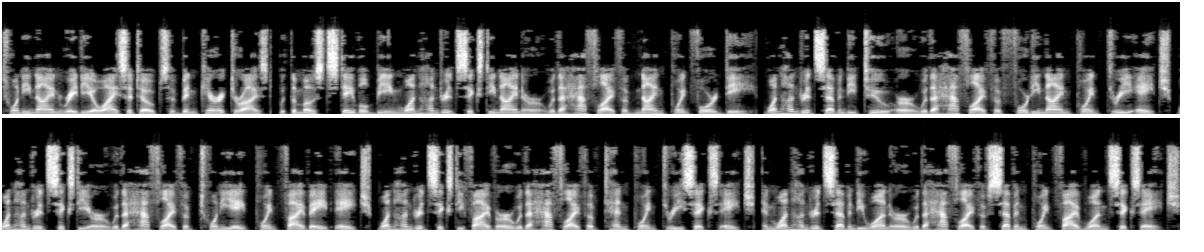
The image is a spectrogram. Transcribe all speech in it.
29 radioisotopes have been characterized, with the most stable being 169 Er with a half-life of 9.4 d, 172 Er with a half-life of 49 9.3 H, 160 Ur er with a half-life of 28.58 H, 165 Ur er with a half-life of 10.36 H, and 171 Ur er with a half-life of 7.516 H.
